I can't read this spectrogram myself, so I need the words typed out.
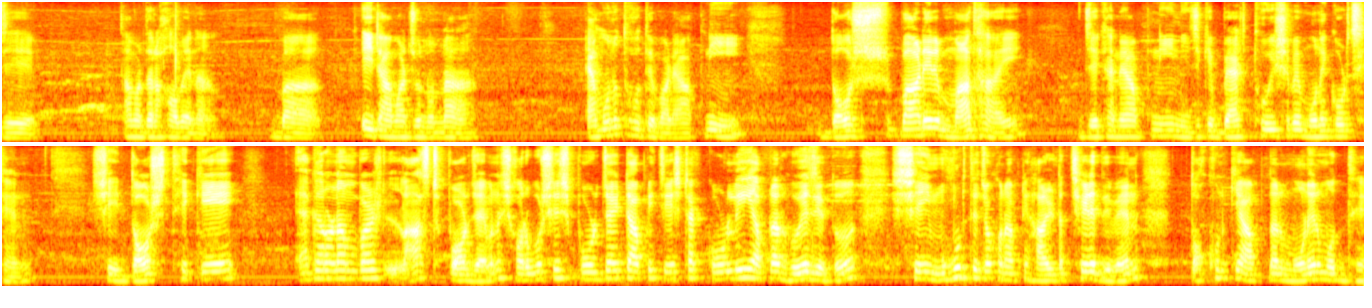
যে আমার দ্বারা হবে না বা এইটা আমার জন্য না, এমনও তো হতে পারে। আপনি দশ বারের মাথায় যেখানে আপনি নিজেকে ব্যর্থ হিসেবে মনে করছেন, সেই দশ থেকে এগারো নাম্বার লাস্ট পর্যায়ে মানে সর্বশেষ পর্যায়টা আপনি চেষ্টা করলেই আপনার হয়ে যেত, সেই মুহূর্তে যখন আপনি হালটা ছেড়ে দেবেন, তখন কি আপনার মনের মধ্যে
